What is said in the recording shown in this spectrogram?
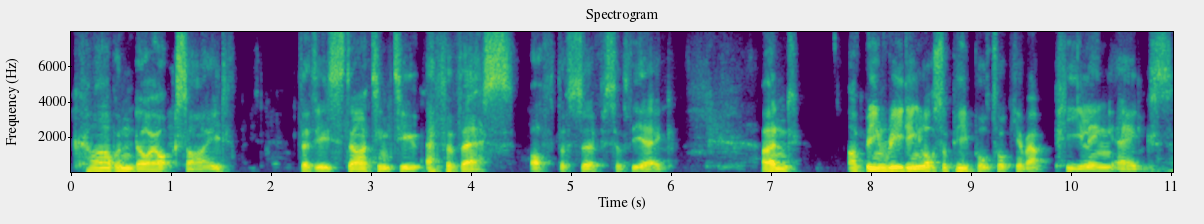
carbon dioxide that is starting to effervesce off the surface of the egg. And I've been reading lots of people talking about peeling eggs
